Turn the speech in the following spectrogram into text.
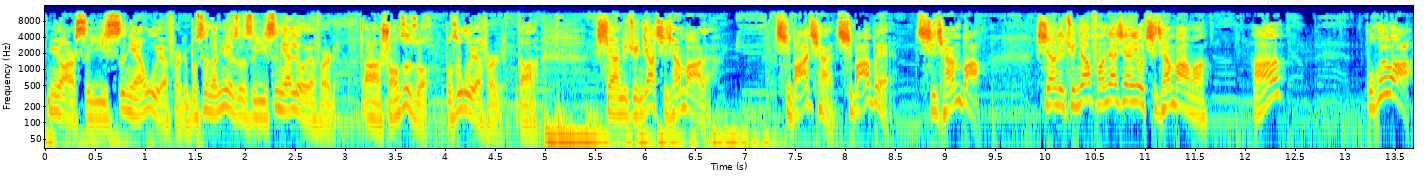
女儿是一四年五月份的，不是我女子是一四年六月份的啊，双子座，不是五月份的啊。西安的均价七千八了，七八千，七八百，七千八。西安的均价房价现在有七千八吗？啊？不会吧？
